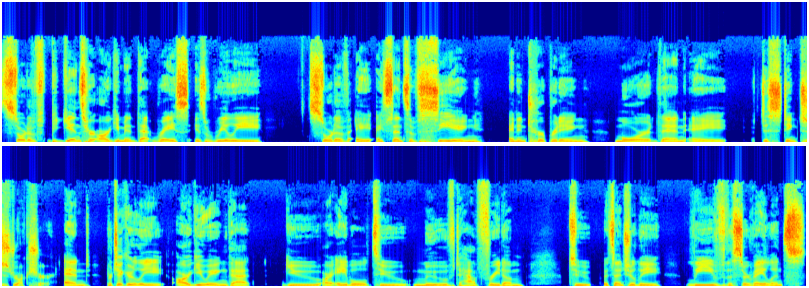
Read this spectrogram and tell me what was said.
sort of begins her argument that race is really sort of a, a sense of seeing and interpreting more than a distinct structure. And particularly arguing that you are able to move, to have freedom, to essentially leave the surveillance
